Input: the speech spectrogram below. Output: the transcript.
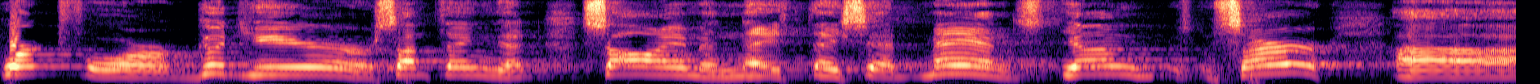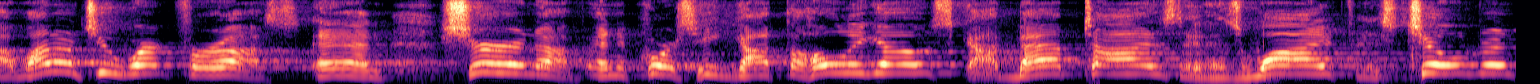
worked for Goodyear or something that saw him and they, they said, Man, young sir, uh, why don't you work for us? And sure enough, and of course, he got the Holy Ghost, got baptized, and his wife, his children,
